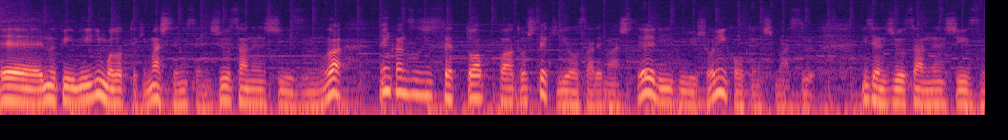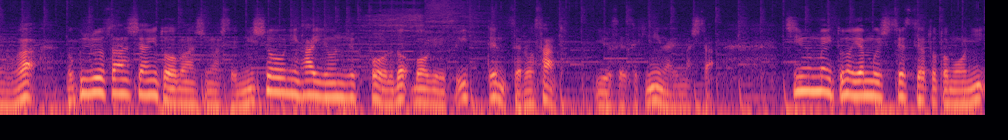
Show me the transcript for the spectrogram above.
えー、NPB に戻ってきまして2013年シーズンは年間通じセットアッパーとして起用されましてリーグ優勝に貢献します2013年シーズンは63試合に登板しまして2勝2敗40ホールド防御率1.03という成績になりましたチームメイトの山口哲也とともに、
